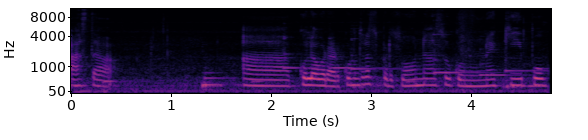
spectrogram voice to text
hasta a colaborar con otras personas o con un equipo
